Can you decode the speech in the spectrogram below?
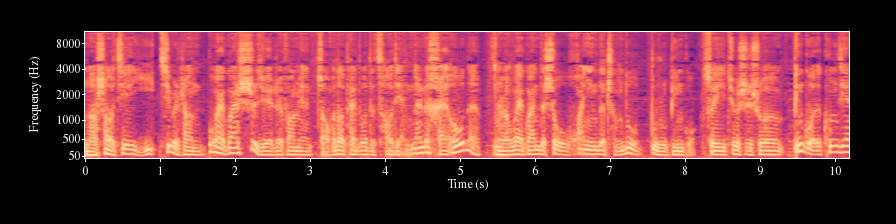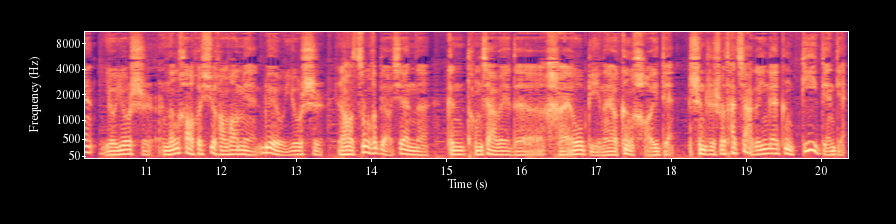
老少皆宜，基本上外观视觉这方面找不到太多的槽点。那这海鸥呢？呃，外观的受欢迎的程度。不如缤果，所以就是说，缤果的空间有优势，能耗和续航方面略有优势，然后综合表现呢，跟同价位的海鸥比呢要更好一点，甚至说它价格应该更低一点点。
